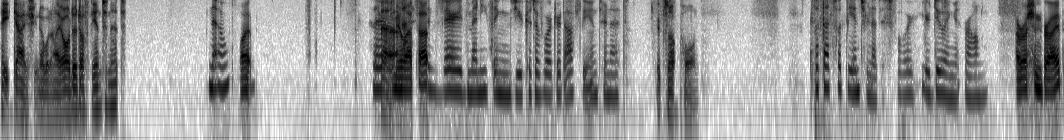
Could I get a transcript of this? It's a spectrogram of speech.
Hey guys, you know what I ordered off the internet? No. What? There Uh, are New vast and varied many things you could have ordered off the internet. It's not porn. But that's what the internet is for. You're doing it wrong. A Russian bribe?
